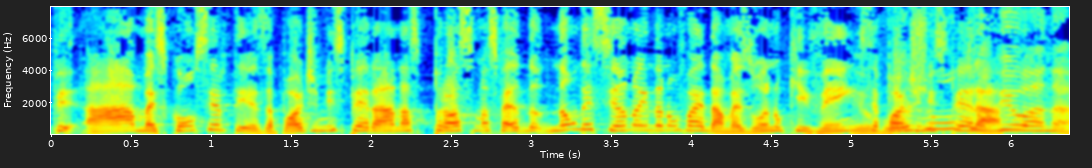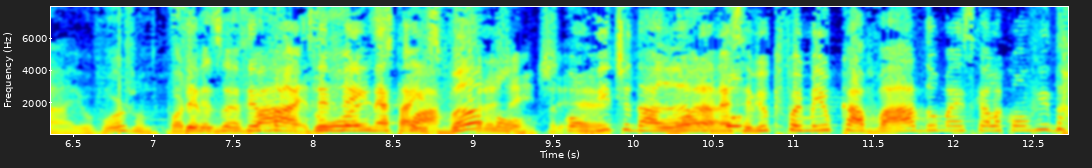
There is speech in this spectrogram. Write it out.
Pe- Ah, mas com certeza. Pode me esperar nas próximas festas. Não desse ano ainda não vai dar, mas o ano que vem Eu você pode junto, me esperar. viu, Ana? Eu vou junto. Pode Cê- reservar Você vem, né, Thaís? Vamos? gente. Convite É. da Ana, Bora. né? Você viu que foi meio cavado, mas que ela convidou.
